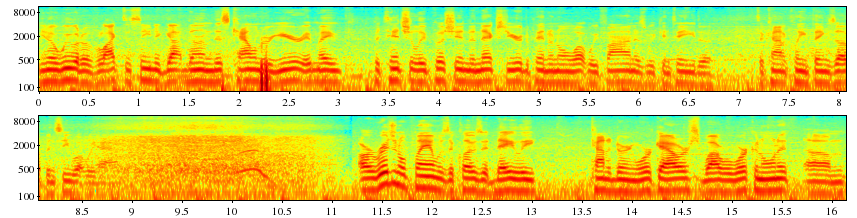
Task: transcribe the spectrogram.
you know, we would have liked to seen it got done this calendar year. It may potentially push into next year, depending on what we find as we continue to to kind of clean things up and see what we have. Our original plan was to close it daily, kind of during work hours while we're working on it. Um,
